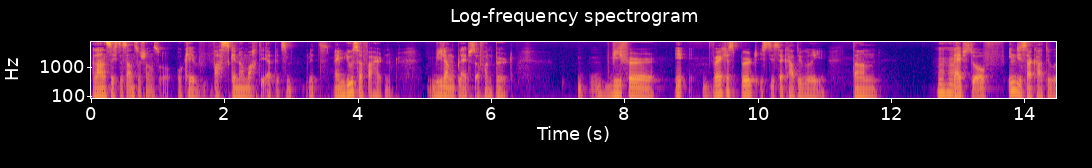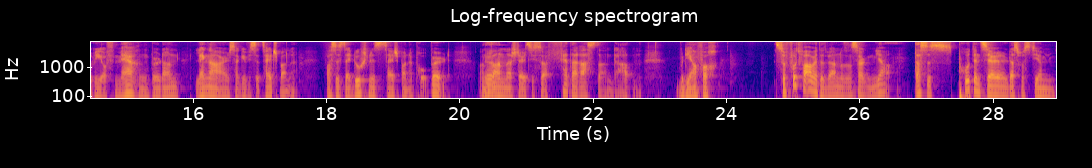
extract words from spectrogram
Allein sich das anzuschauen, so, okay, was genau macht die App jetzt mit, mit meinem Userverhalten? Wie lange bleibst du auf einem Bild? Wie viel, welches Bild ist diese Kategorie? Dann Mhm. bleibst du auf, in dieser Kategorie auf mehreren Bildern länger als eine gewisse Zeitspanne. Was ist deine Durchschnittszeitspanne pro Bild? Und Ja. dann erstellt sich so ein fetter Raster an Daten, wo die einfach sofort verarbeitet werden und dann sagen, ja, das ist potenziell das, was dir am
